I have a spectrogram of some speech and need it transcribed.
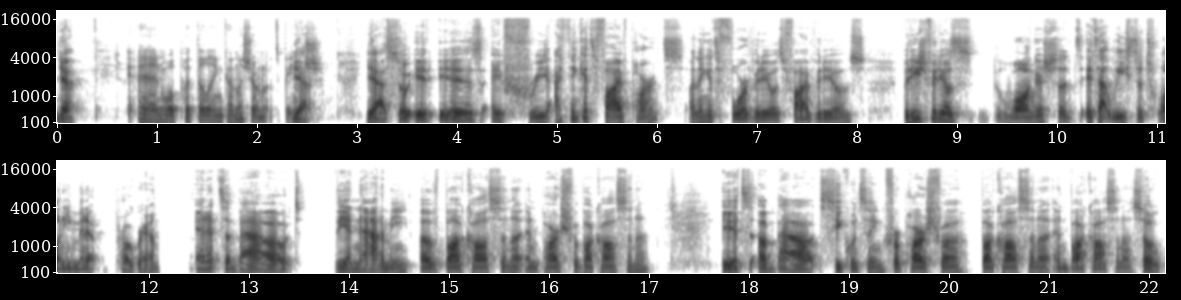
Yeah. and we'll put the link on the show notes page. Yeah. Yeah, so it is a free, I think it's five parts. I think it's four videos, five videos, but each video is longish. So it's, it's at least a 20 minute program. And it's about the anatomy of Bakasana and Parshva Bakasana. It's about sequencing for Parshva Bakasana and Bakasana. So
